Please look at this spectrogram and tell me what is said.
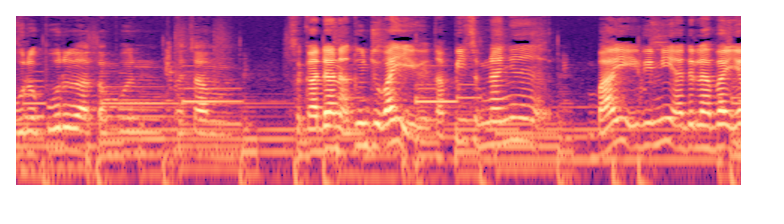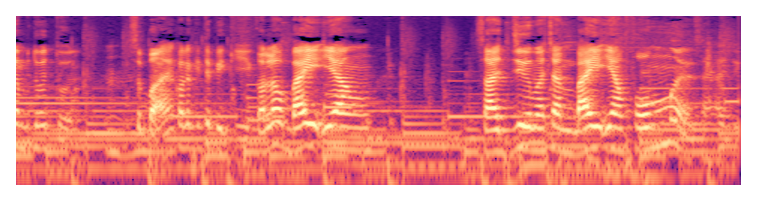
pura-pura ataupun macam Sekadar nak tunjuk baik ke Tapi sebenarnya baik dia ni adalah baik yang betul-betul Sebab eh, kalau kita fikir Kalau baik yang saja macam baik yang formal sahaja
